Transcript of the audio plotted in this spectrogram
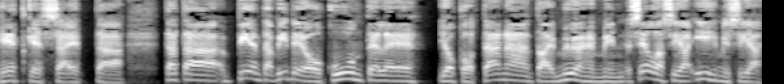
hetkessä, että tätä pientä videoa kuuntelee joko tänään tai myöhemmin sellaisia ihmisiä,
